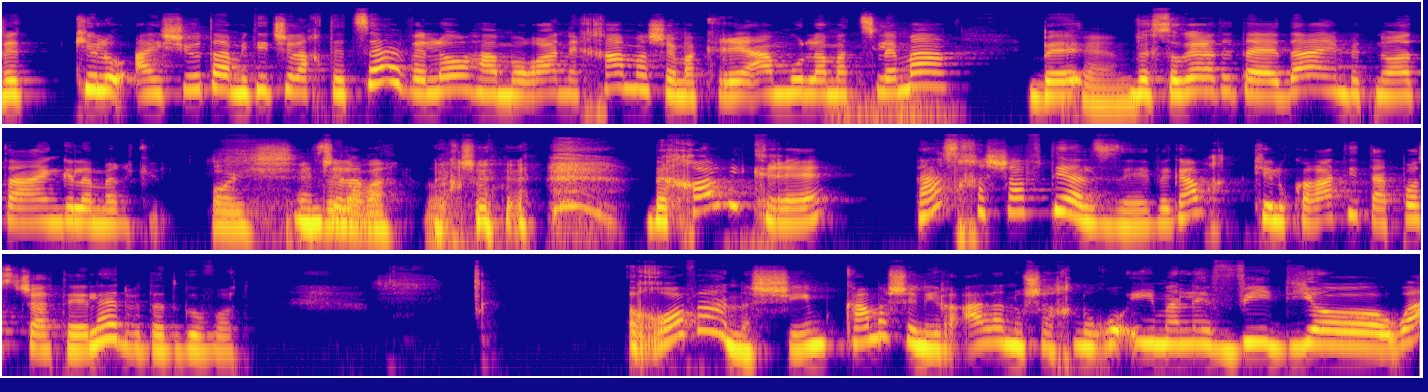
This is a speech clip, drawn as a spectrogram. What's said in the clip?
וכאילו האישיות האמיתית שלך תצא ולא המורה נחמה שמקריאה מול המצלמה ב- כן. וסוגרת את הידיים בתנועת האנגלה מרקל. אוי, זה נורא. בכל מקרה, ואז חשבתי על זה וגם כאילו קראתי את הפוסט שאת העלית ואת התגובות. רוב האנשים כמה שנראה לנו שאנחנו רואים עלי וידאו וואי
